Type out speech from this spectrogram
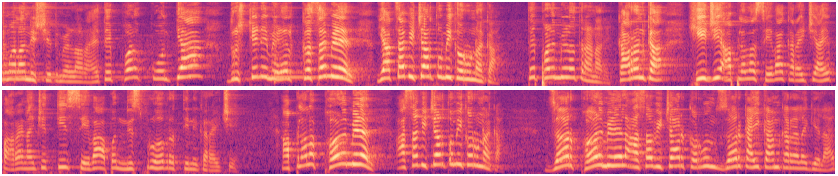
तुम्हाला निश्चित मिळणार आहे. ते फळ कोणत्या दृष्टीने मिळेल कसं मिळेल याचा विचार तुम्ही करू नका. ते फळ मिळत राहणार आहे. कारण का? ही जी आपल्याला सेवा करायची आहे पारायणाची ती सेवा आपण निस्पृह वृत्तीने करायची आहे. आपल्याला फळ मिळेल असा विचार तुम्ही करू नका. जर फळ मिळेल असा विचार करून जर काही काम करायला गेलात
